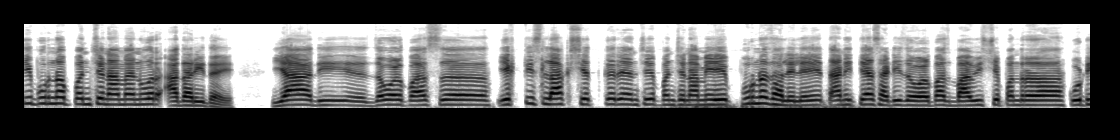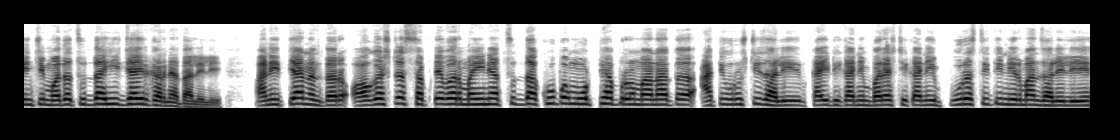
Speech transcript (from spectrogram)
ती पूर्ण पंचनाम्यांवर आधारित आहे याआधी जवळपास एकतीस लाख शेतकऱ्यांचे पंचनामे हे पूर्ण झालेले आहेत आणि त्यासाठी जवळपास बावीसशे पंधरा कोटींची मदत सुद्धा ही जाहीर करण्यात आलेली आहे. आणि त्यानंतर ऑगस्ट सप्टेंबर महिन्यात सुद्धा खूप मोठ्या प्रमाणात अतिवृष्टी झाली. काही ठिकाणी बऱ्याच ठिकाणी पूरस्थिती निर्माण झालेली आहे.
